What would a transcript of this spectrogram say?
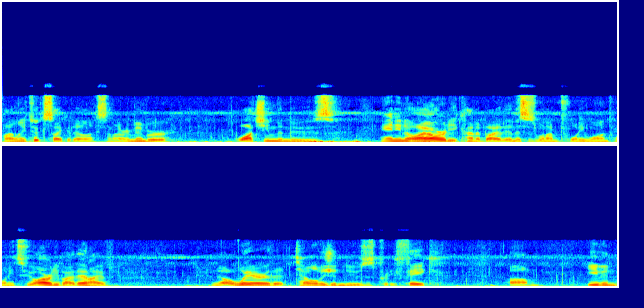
finally took psychedelics, and I remember watching the news. And you know, I already kind of by then, this is when I'm 21, 22, already by then I've you know, aware that television news is pretty fake. Um, even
